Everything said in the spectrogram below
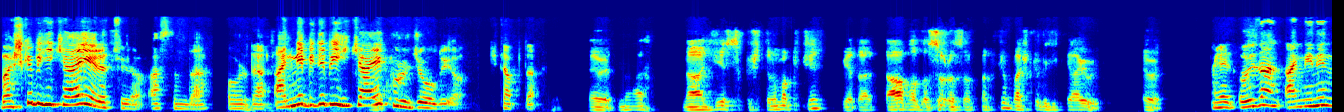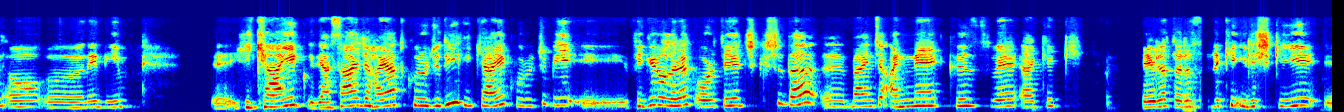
başka bir hikaye yaratıyor aslında orada. Anne bir de bir hikaye kurucu oluyor kitapta. Evet. Naci'yi sıkıştırmak için ya da daha fazla soru sormak için başka bir hikaye uyuyor. Evet. Evet, o yüzden annenin o e, ne diyeyim e, hikaye yani sadece hayat kurucu değil hikaye kurucu bir e, figür olarak ortaya çıkışı da e, bence anne kız ve erkek evlat arasındaki ilişkiyi e,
